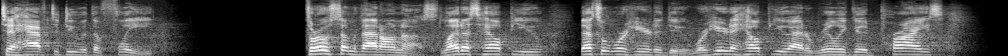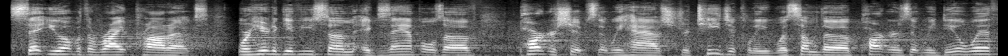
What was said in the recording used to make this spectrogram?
to have to do with the fleet. Throw some of that on us. Let us help you. That's what we're here to do. We're here to help you at a really good price set you up with the right products. We're here to give you some examples of partnerships that we have strategically with some of the partners that we deal with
